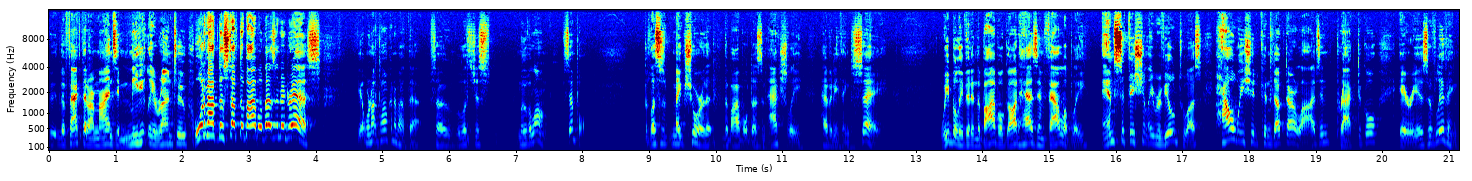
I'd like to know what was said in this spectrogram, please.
the fact that our minds immediately run to, what about the stuff the Bible doesn't address? Yeah, we're not talking about that. So, let's just move along. Simple. But let's make sure that the Bible doesn't actually have anything to say. We believe that in the Bible, God has infallibly and sufficiently revealed to us how we should conduct our lives in practical areas of living.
